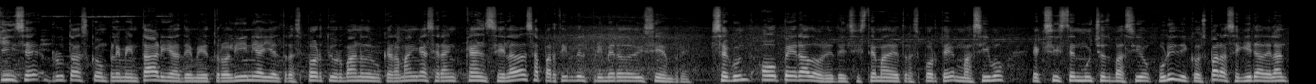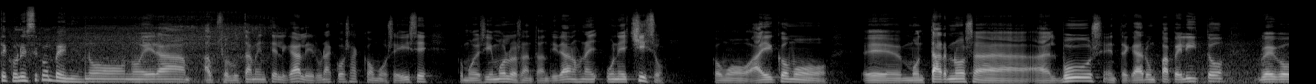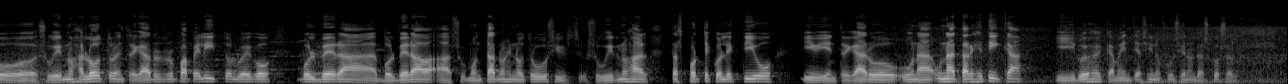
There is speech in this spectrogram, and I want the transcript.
15 rutas complementarias de Metrolínea y el transporte urbano de Bucaramanga serán canceladas a partir del 1 de diciembre. Según operadores del sistema de transporte masivo, existen muchos vacíos jurídicos para seguir adelante con este convenio. No, no era absolutamente legal, era una cosa como se dice, como decimos los santandiranos, un hechizo, como hay como eh, montarnos al bus, entregar un papelito, luego subirnos al otro, entregar otro papelito, luego volver a montarnos en otro bus y subirnos al transporte colectivo y entregar una, una tarjetica y lógicamente así no funcionan las cosas.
